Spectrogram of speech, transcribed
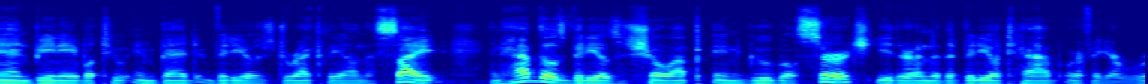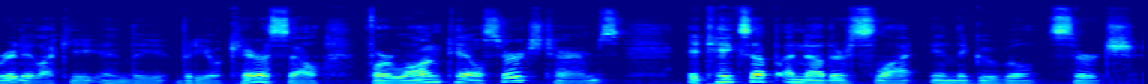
and being able to embed videos directly on the site and have those videos show up in Google search, either under the video tab or if I get really lucky in the video carousel for long tail search terms, it takes up another slot in the Google search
